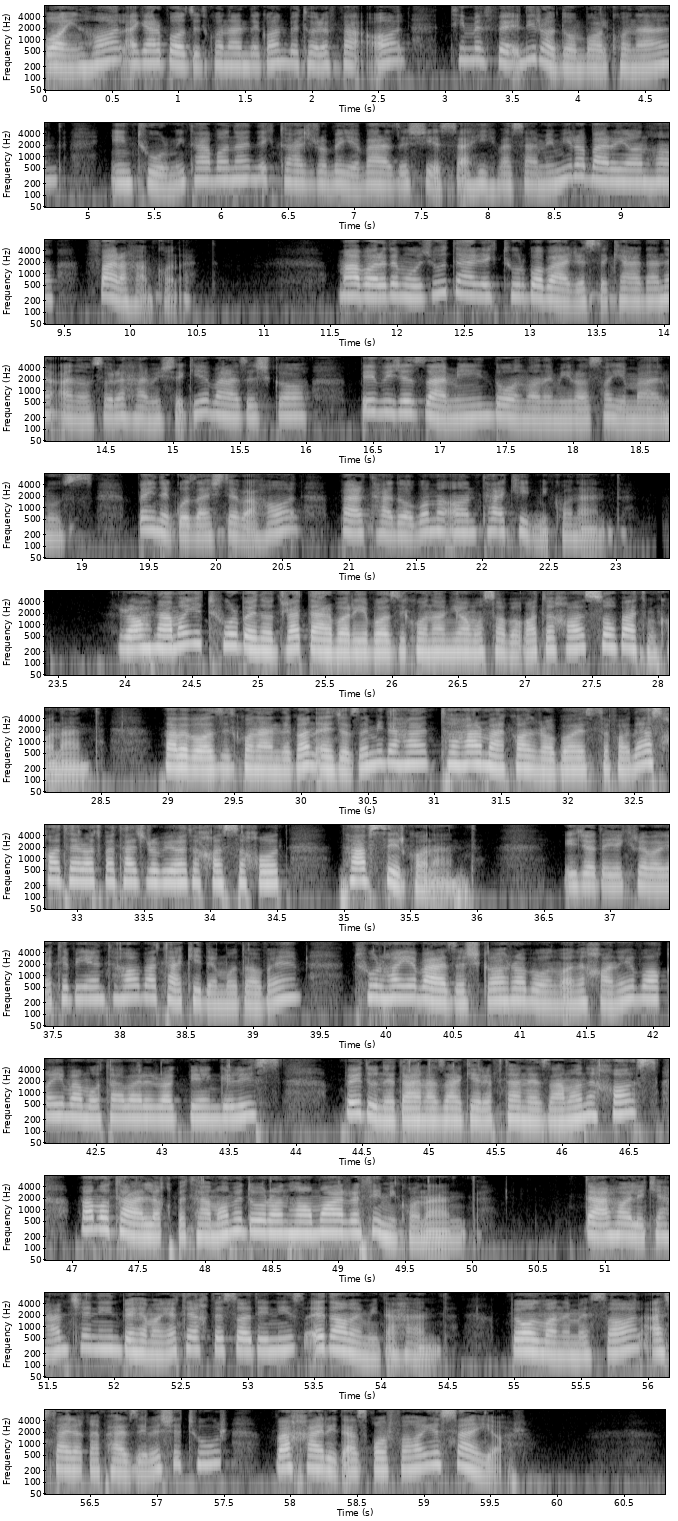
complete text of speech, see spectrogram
با این حال اگر بازدید کنندگان به طور فعال تیم فعلی را دنبال کنند این تور می تواند یک تجربه ورزشی صحیح و صمیمی را برای آنها فراهم کند. موارد موجود در یک تور با برجسته کردن عناصر همیشگی ورزشگاه به ویژه زمین به عنوان های ملموس بین گذشته و حال بر تداوم آن تاکید می کنند. راهنمای تور به ندرت درباره بازیکنان یا مسابقات خاص صحبت می کنند و به بازدید کنندگان اجازه می دهد تا هر مکان را با استفاده از خاطرات و تجربیات خاص خود تفسیر کنند. ایجاد یک روایت بی انتها و تاکید مداوم تورهای ورزشگاه را به عنوان خانه واقعی و معتبر راگبی انگلیس بدون در نظر گرفتن زمان خاص و متعلق به تمام دورانها معرفی می کنند. در حالی که همچنین به حمایت اقتصادی نیز ادامه می دهند. به عنوان مثال از طریق پذیرش تور و خرید از غرفه های سیار.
